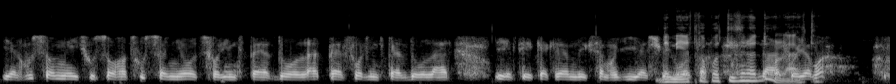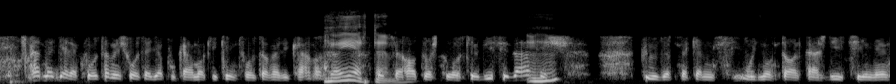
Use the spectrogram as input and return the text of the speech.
ilyen 24, 26, 28 forint per dollár, per forint per dollár értékekre emlékszem, hogy ilyen De miért kapott 15 dollárt? Hát mert gyerek voltam, és volt egy apukám, aki kint volt Amerikában. Ja, értem. 56-os volt ő diszidát, uh-huh. és küldött nekem úgymond tartásdíj címén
